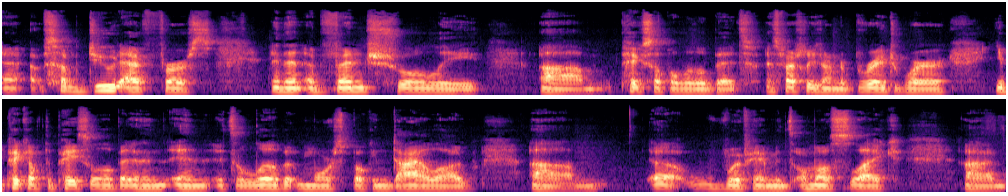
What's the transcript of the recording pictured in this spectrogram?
uh, subdued at first, and then eventually um, picks up a little bit, especially during the bridge where you pick up the pace a little bit and, and it's a little bit more spoken dialogue um, uh, with him. It's almost like um,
